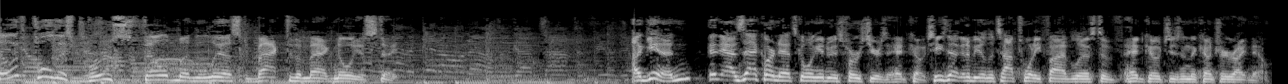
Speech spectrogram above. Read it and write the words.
So let's pull this Bruce Feldman list back to the Magnolia State. Again, and, uh, Zach Arnett's going into his first year as a head coach. He's not going to be on the top 25 list of head coaches in the country right now.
